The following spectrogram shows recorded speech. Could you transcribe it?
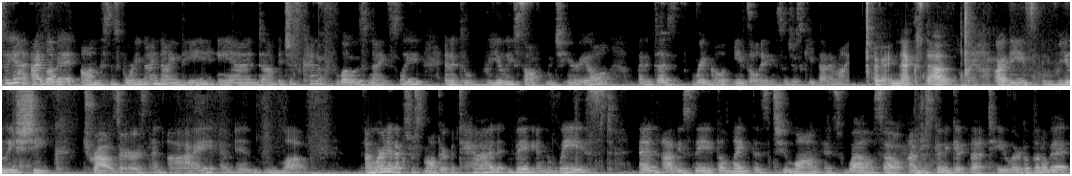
so yeah, I love it. Um, this is $49.90 and um, it just kind of flows nicely and it's a really soft material, but it does wrinkle easily. So just keep that in mind. Okay, next up are these really chic trousers and I am in love. I'm wearing an extra small. They're a tad big in the waist and obviously the length is too long as well. So I'm just gonna get that tailored a little bit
